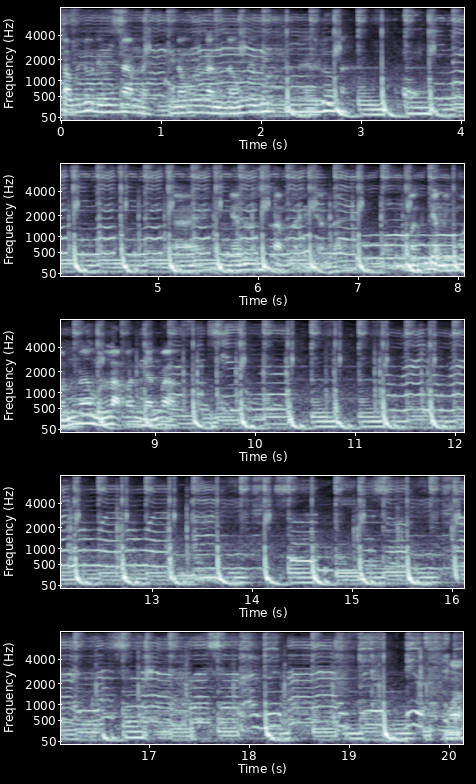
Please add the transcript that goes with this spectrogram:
Sau cái lúc đến bít dăm này, thì nó gần giống cái bít nước này đấy, nhấn nó sẽ làm lại cái điểm này mà cái điểm mình muốn muốn lặp bạn nhấn vào. Vâng.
